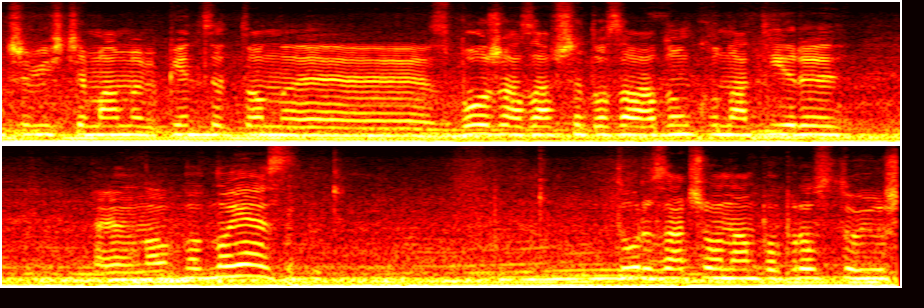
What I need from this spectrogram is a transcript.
Oczywiście mamy 500 ton e, zboża zawsze do załadunku na tiry. E, No, no, no jest. Tur zaczął nam po prostu już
